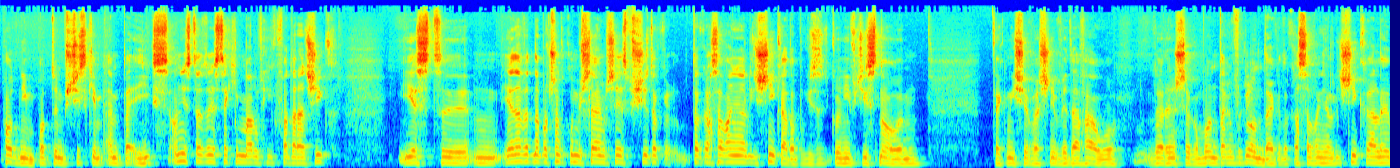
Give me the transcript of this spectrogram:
Pod nim, pod tym przyciskiem MPX, on jest, to jest taki malutki kwadracik. Jest, y, ja nawet na początku myślałem, że jest przycisk do, do kasowania licznika, dopóki go nie wcisnąłem. Tak mi się właśnie wydawało do ręcznego, bo on tak wygląda jak do kasowania licznika, ale,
